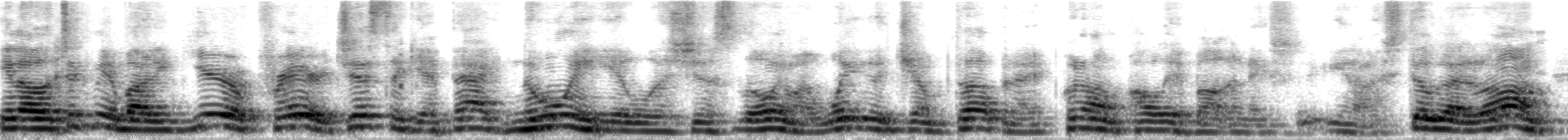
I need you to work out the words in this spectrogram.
you know, it took me about a year of prayer just to get back, knowing it was just knowing my weight had jumped up, and I put on probably about, and I, you know, I still got it on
